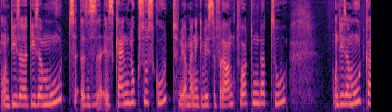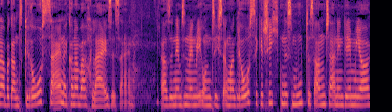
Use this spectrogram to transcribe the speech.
Und dieser, dieser Mut, das ist, ist kein Luxusgut. Wir haben eine gewisse Verantwortung dazu. Und dieser Mut kann aber ganz groß sein, er kann aber auch leise sein. Also in dem Sinne, wenn wir uns, ich sage mal, große Geschichten des Mutes anschauen in dem Jahr,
